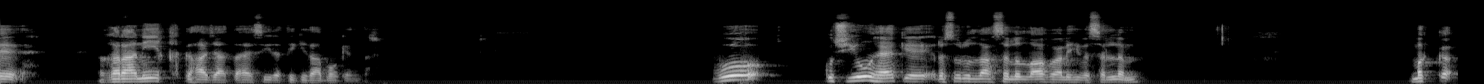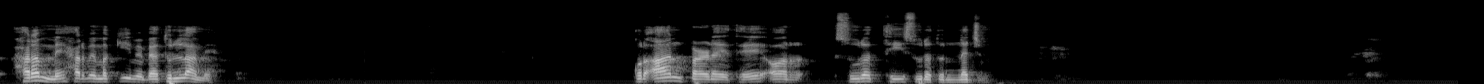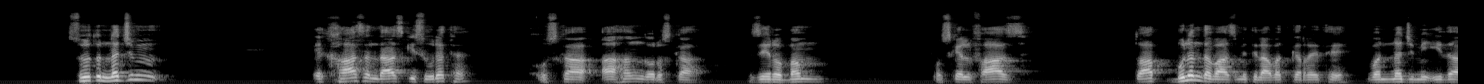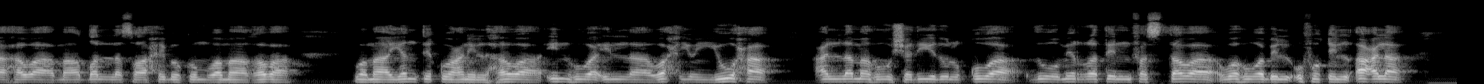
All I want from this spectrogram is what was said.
गरानीक कहा जाता है सीरती किताबों के अंदर। वो कुछ यूँ है कि रसूलुल्लाह सल्लल्लाहु अलैहि वसल्लम मक्का, हरम में, हरम मक्की में, बैतुल्ला में कुरान पढ़ रहे थे और सूरत थी सूरत नज्म। सूरत नज्म एक ख़ास अंदाज की सूरत है। उसका आहंग और उसका जेर बम उसके अल्फाज। तो आप बुलंद आवाज़ में तिलावत कर रहे थे व नजम इदा हवा, मा बल साहिब कुम व मा गवा, व मा यंत अनिल हवा, इन हुआ इल्ला वह यूहा, अल्लमहु शदीदुल कुवा दू मिर्रतिन फस्तवा, व हुआ बिल उफ़ुक़िल आला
